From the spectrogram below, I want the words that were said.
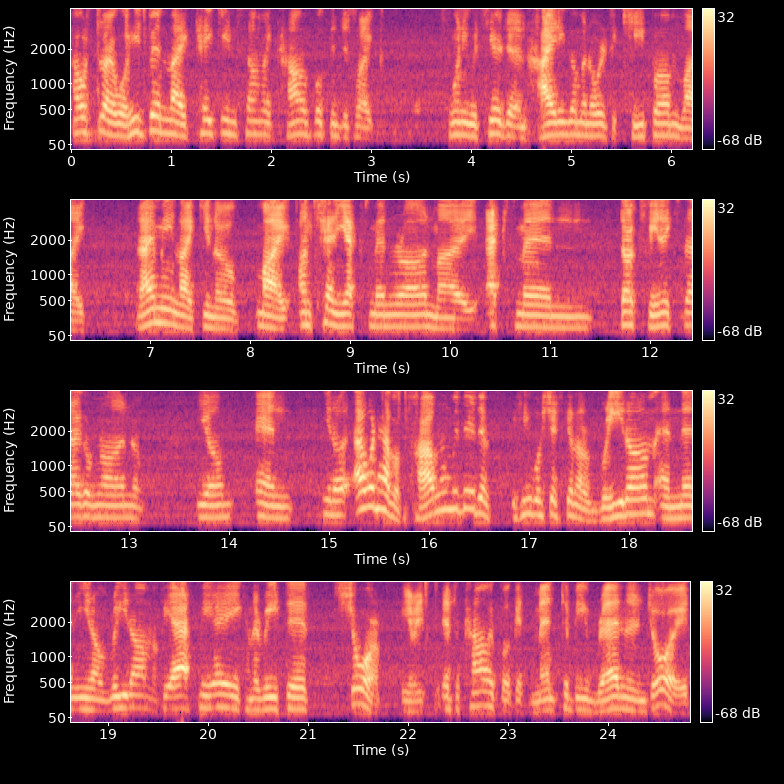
how was right word? He's been like taking some like comic books and just like when he was here and hiding them in order to keep them. Like, and I mean like you know my Uncanny X Men run, my X Men Dark Phoenix Saga run, you know, and you know, I wouldn't have a problem with it if he was just gonna read them and then, you know, read them. If he asked me, hey, can I read this? Sure, you know, it's a comic book. It's meant to be read and enjoyed.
